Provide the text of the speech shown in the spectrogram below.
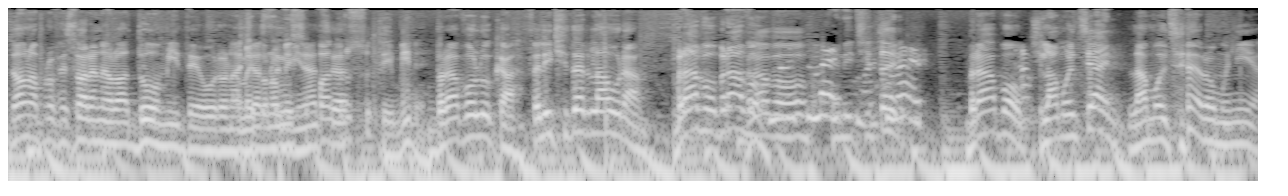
Doamna profesoară ne-a luat 2000 de euro în Am această economisit dimineață. 400, e bine. Bravo, Luca! Felicitări, Laura! Bravo, bravo! Bravo! Mulțumesc, Felicitări! mulțumesc. Bravo! Și la mulți ani! La mulți ani, România!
